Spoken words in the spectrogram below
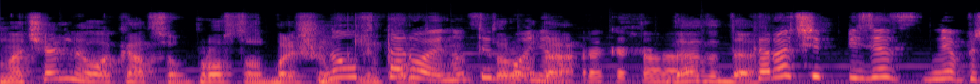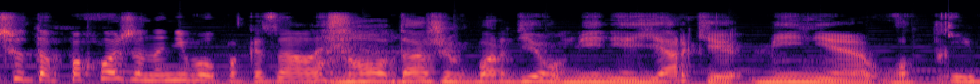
начальной локации, он просто с большим ну, клинком второй, ну ты Второй, понял, да. про которого. Да-да-да. Короче, пиздец, мне почему-то похоже на него показалось. Но даже в борде он менее яркий, менее вот... В тре-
